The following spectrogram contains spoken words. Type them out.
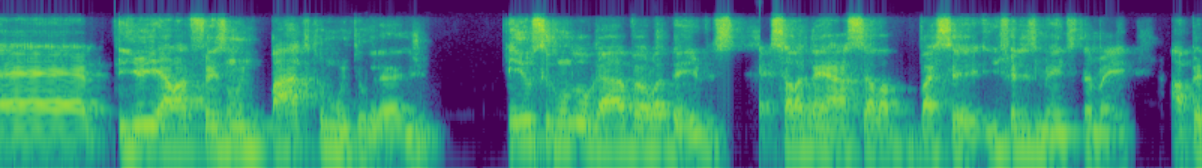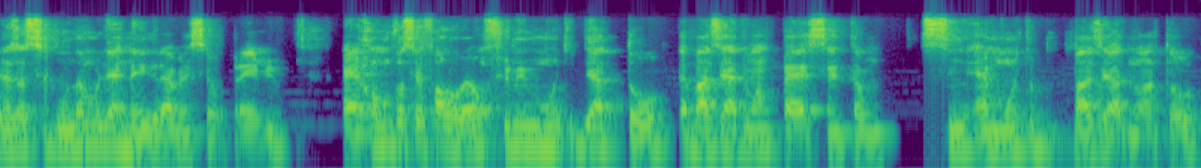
É, e ela fez um impacto muito grande. E o segundo lugar, a Viola Davis. Se ela ganhasse, ela vai ser, infelizmente, também apenas a segunda mulher negra a vencer o prêmio. É, como você falou, é um filme muito de ator, é baseado em uma peça, então, sim, é muito baseado no ator.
